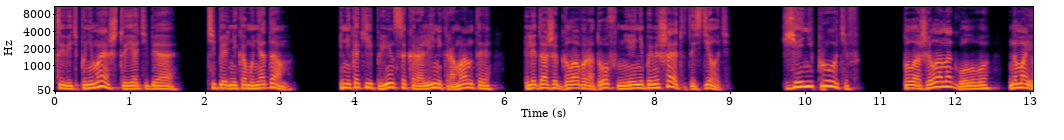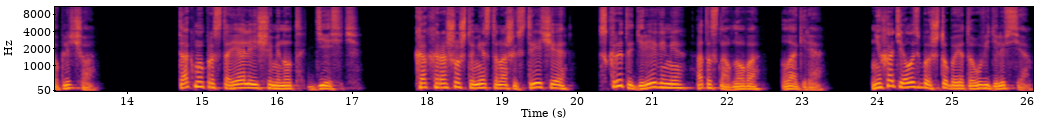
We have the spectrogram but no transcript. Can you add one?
Ты ведь понимаешь, что я тебя теперь никому не отдам? И никакие принцы, короли, некроманты или даже главы родов мне не помешают это сделать. Я и не против. Положила она голову на мое плечо. Так мы простояли еще минут десять. Как хорошо, что место нашей встречи скрыто деревьями от основного лагеря. Не хотелось бы, чтобы это увидели все.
